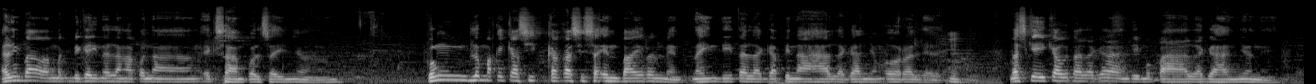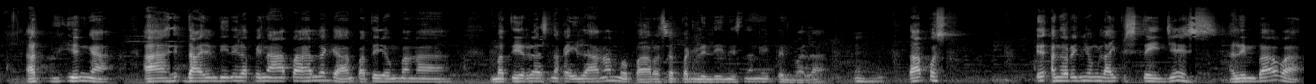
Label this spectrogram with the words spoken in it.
Halimbawa, magbigay na lang ako ng example sa inyo. Kung lumaki kasi, ka kasi sa environment na hindi talaga pinahalagan yung oral health, maski ikaw talaga, hindi mo pahalagahan yun eh. At yun nga, ah, dahil hindi nila pinapahalagahan, pati yung mga materials na kailangan mo para sa paglilinis ng ngipin, wala. Tapos, eh, ano rin yung life stages. Halimbawa,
